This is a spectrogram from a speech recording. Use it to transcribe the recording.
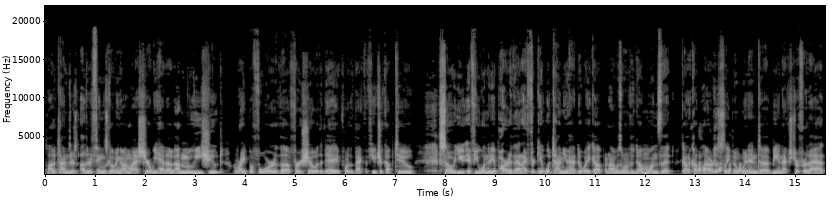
A lot of times there's other things going on. Last year we had a, a movie shoot right before the first show of the day for the Back to the Future Cup 2. So you, if you wanted to be a part of that, I forget what time you had to wake up. And I was one of the dumb ones that got a couple hours of sleep and went in to be an extra for that.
